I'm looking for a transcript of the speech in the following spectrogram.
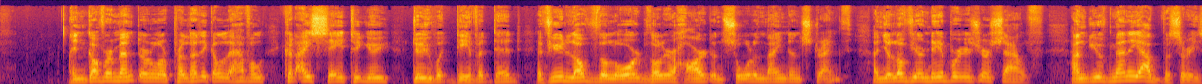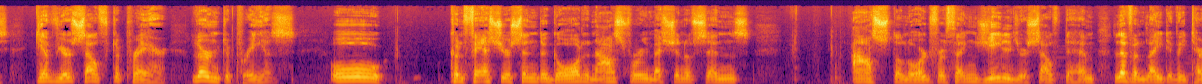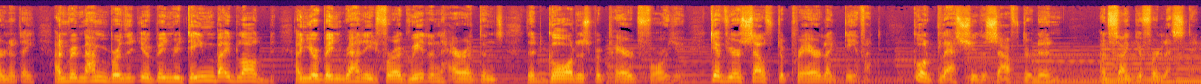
in governmental or political level, could I say to you, do what David did? If you love the Lord with all your heart and soul and mind and strength, and you love your neighbour as yourself, and you've many adversaries, give yourself to prayer. Learn to praise. Oh, confess your sin to God and ask for remission of sins. Ask the Lord for things, yield yourself to Him, live in light of eternity, and remember that you've been redeemed by blood and you're being readied for a great inheritance that God has prepared for you. Give yourself to prayer like David. God bless you this afternoon, and thank you for listening.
